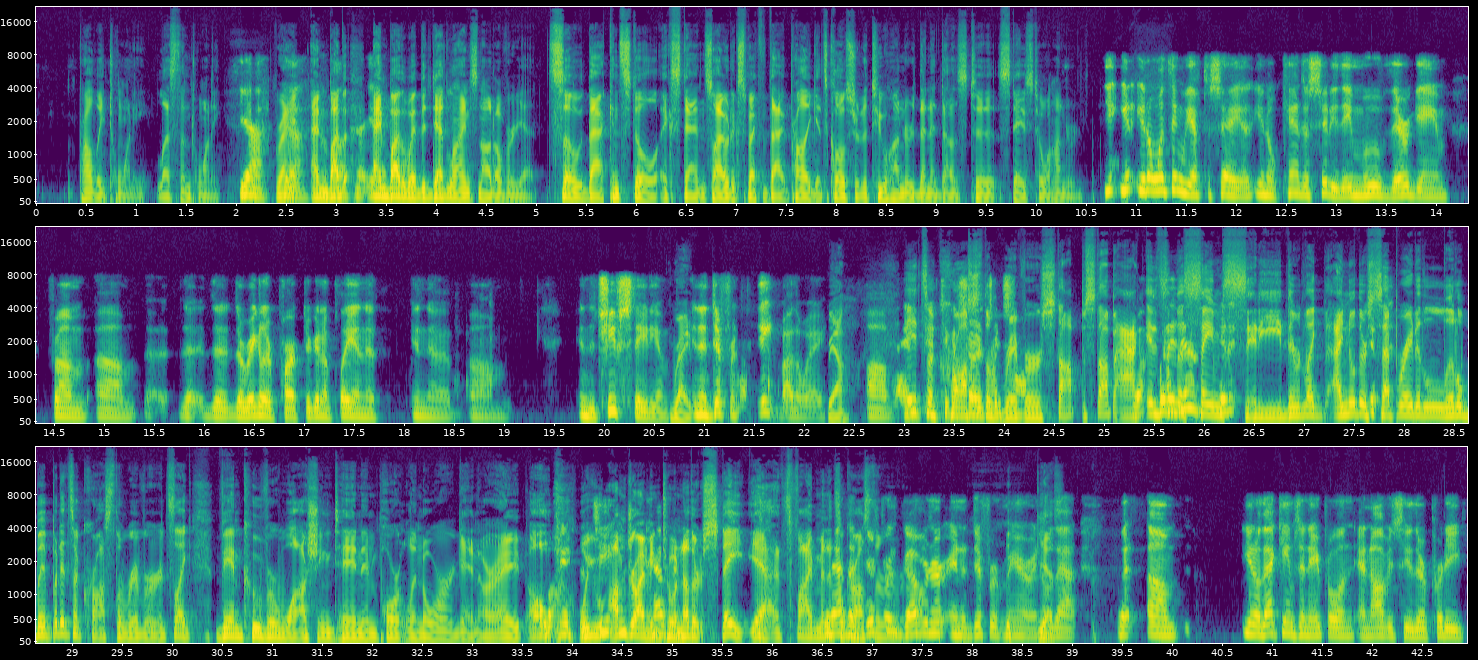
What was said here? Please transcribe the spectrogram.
probably 20 less than 20 yeah right yeah, and by the that, yeah. and by the way the deadline's not over yet so that can still extend so i would expect that that probably gets closer to 200 than it does to stays to 100 you, you know, one thing we have to say, uh, you know, Kansas City, they moved their game from um, the, the the regular park. They're going to play in the in the um, in the Chiefs Stadium, Right. In a different state, by the way. Yeah. Um, and- It's and across the river. Stop, stop. Act. Well, it's in it the is- same it- city. They're like, I know they're separated a little bit, but it's across the river. It's like Vancouver, Washington, and Portland, Oregon. All right. Oh, Well, well, you, I'm driving it to a- another state. Yeah, it's five minutes has across a the different governor and a different mayor. I know Yes. that. But um, you know that game's in April, and, and obviously they're pretty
